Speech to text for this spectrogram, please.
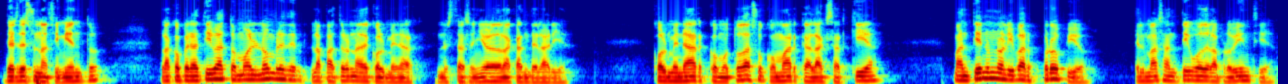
Desde su nacimiento, la cooperativa tomó el nombre de la patrona de Colmenar, Nuestra Señora de la Candelaria. Colmenar, como toda su comarca, la Axarquía, mantiene un olivar propio, el más antiguo de la provincia,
